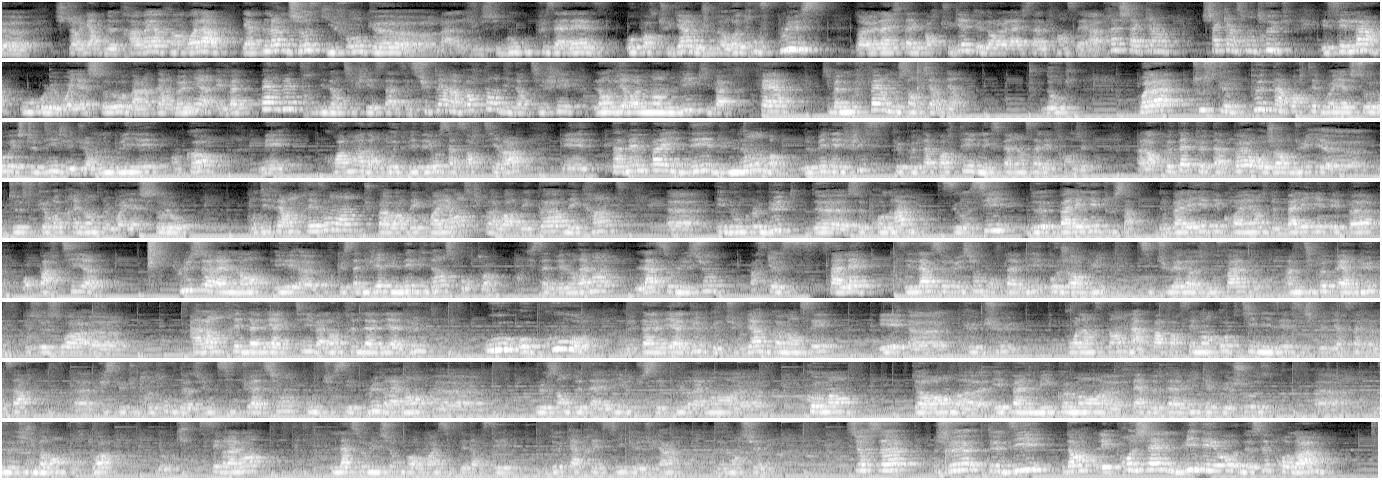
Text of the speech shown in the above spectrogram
je te regarde de travers. Enfin voilà, il y a plein de choses qui font que bah, je suis beaucoup plus à l'aise au Portugal où je me retrouve plus dans le lifestyle portugais que dans le lifestyle français. Après, chacun chacun son truc. Et c'est là où le voyage solo va intervenir et va te permettre d'identifier ça. C'est super important d'identifier l'environnement de vie qui va faire, qui va nous faire nous sentir bien. Donc voilà tout ce que peut t'apporter le voyage solo et je te dis, j'ai dû en oublier encore, mais crois-moi, dans d'autres vidéos, ça sortira. Mais t'as même pas idée du nombre de bénéfices que peut t'apporter une expérience à l'étranger. Alors peut-être que tu as peur aujourd'hui euh, de ce que représente le voyage solo, pour différentes raisons. Hein. Tu peux avoir des croyances, tu peux avoir des peurs, des craintes. Euh, et donc le but de ce programme, c'est aussi de balayer tout ça, de balayer tes croyances, de balayer tes peurs pour partir plus sereinement et euh, pour que ça devienne une évidence pour toi, pour que ça devienne vraiment la solution, parce que ça l'est, c'est la solution pour ta vie aujourd'hui si tu es dans une phase un petit peu perdue, que ce soit euh, à l'entrée de la vie active, à l'entrée de la vie adulte ou au cours de ta vie adulte que tu viens de commencer et euh, que tu, pour l'instant, n'as pas forcément optimisé, si je peux dire ça comme ça, euh, puisque tu te retrouves dans une situation où tu sais plus vraiment le sens de ta vie, où tu sais plus vraiment comment te rendre épanoui, comment faire de ta vie quelque chose de vibrant pour toi. Donc c'est vraiment la solution pour moi si es dans ces deux cas précis que je viens de mentionner. Sur ce, je te dis dans les prochaines vidéos de ce programme,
